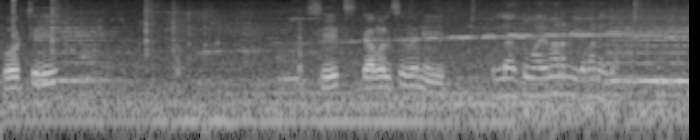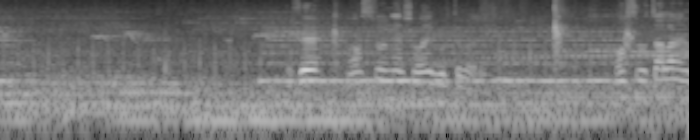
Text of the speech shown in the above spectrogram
four three six double seven eight. তোমার মারার নিকে বানাইলাম আছে, অস্ত্র নিয়ে সবাই ঘুরতে পারে। অস্ত্র চালানোর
